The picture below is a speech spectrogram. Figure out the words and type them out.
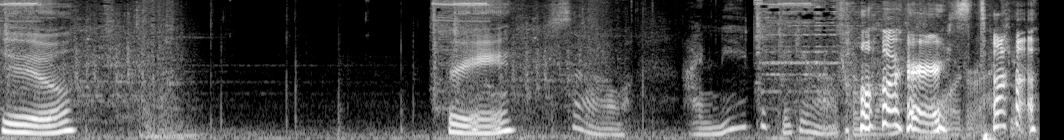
Two. Three. So, I need to figure out the Four. right order, I Stop. guess.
